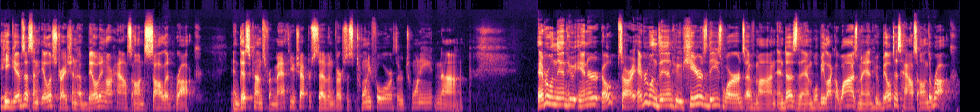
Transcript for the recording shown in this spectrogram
he gives us an illustration of building our house on solid rock. And this comes from Matthew chapter 7, verses 24 through 29. Everyone then who enter, oh, sorry, everyone then who hears these words of mine and does them will be like a wise man who built his house on the rock.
